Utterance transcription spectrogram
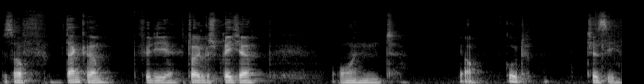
Bis auf Danke für die tollen Gespräche und ja, gut. Tschüssi.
